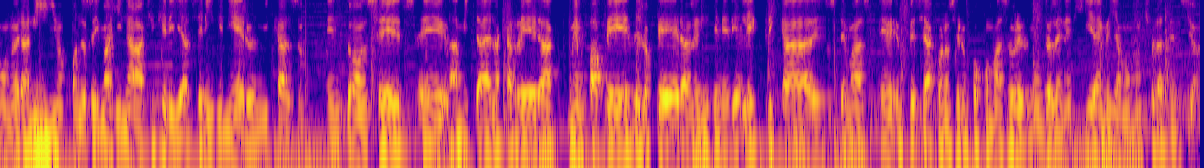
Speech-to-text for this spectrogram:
uno era niño, cuando se imaginaba que quería ser ingeniero en mi caso. Entonces, eh, a mitad de la carrera me empapé de lo que era la ingeniería eléctrica, de esos temas eh, empecé a conocer un poco más sobre el mundo de la energía y me llamó mucho la atención.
